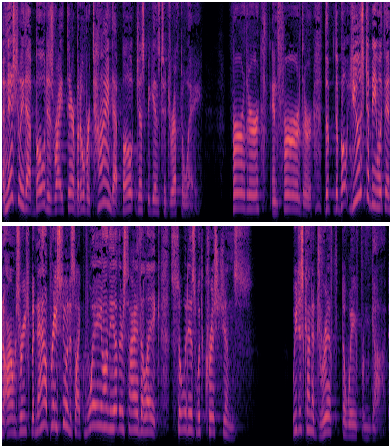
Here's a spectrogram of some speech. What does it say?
Initially, that boat is right there, but over time, that boat just begins to drift away further and further. The, the boat used to be within arm's reach, but now pretty soon it's like way on the other side of the lake. So it is with Christians. We just kind of drift away from God.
